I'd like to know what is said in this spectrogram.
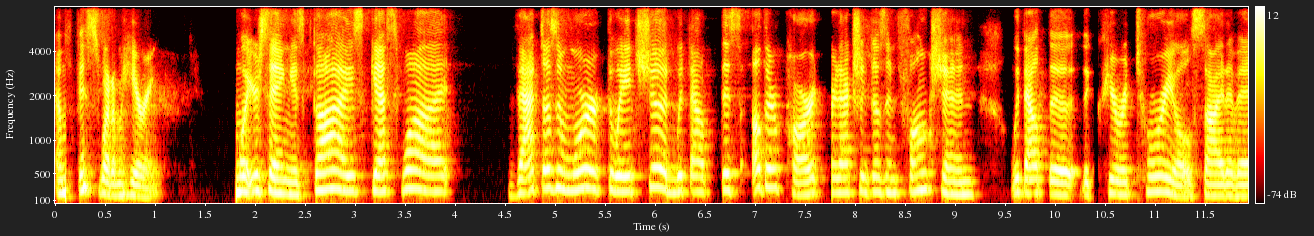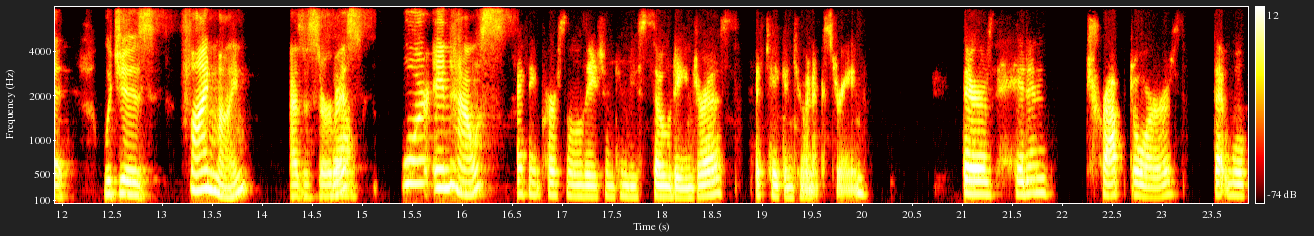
And this is what I'm hearing. What you're saying is, guys, guess what? That doesn't work the way it should without this other part. It actually doesn't function without the the curatorial side of it, which is FindMine as a service yeah. or in-house. I think personalization can be so dangerous if taken to an extreme. There's hidden trapdoors that will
